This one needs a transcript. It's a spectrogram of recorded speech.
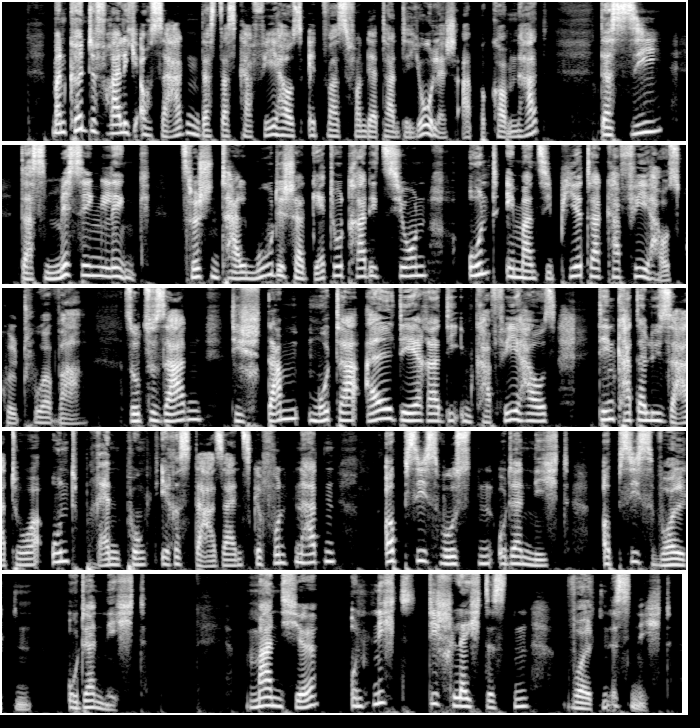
Man könnte freilich auch sagen, dass das Kaffeehaus etwas von der Tante Jolesch abbekommen hat, dass sie das Missing Link zwischen talmudischer Ghetto-Tradition und emanzipierter Kaffeehauskultur war, sozusagen die Stammmutter all derer, die im Kaffeehaus den Katalysator und Brennpunkt ihres Daseins gefunden hatten, ob sie's wussten oder nicht, ob sie's wollten oder nicht. Manche, und nicht die schlechtesten, wollten es nicht.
